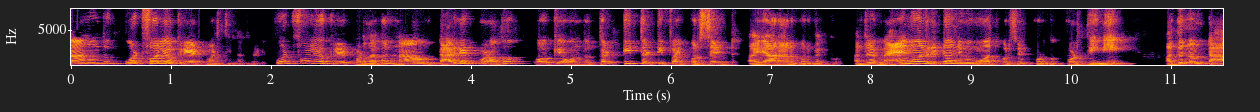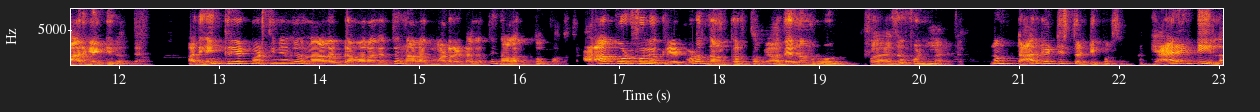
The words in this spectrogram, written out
ನಾನೊಂದು ಪೋರ್ಟ್ಫೋಲಿಯೋ ಕ್ರಿಯೇಟ್ ಮಾಡ್ತೀನಿ ಅದ್ರಲ್ಲಿ. ಪೋರ್ಟ್ಫೋಲಿಯೋ ಕ್ರಿಯೇಟ್ ಮಾಡಿದಾಗ ನಾವು ಟಾರ್ಗೆಟ್ ಮಾಡೋದು ಓಕೆ ಒಂದು thirty thirty five percent I R R ಬರಬೇಕು. ಅಂದ್ರೆ ಮ್ಯಾನ್ಯಲ್ ರಿಟರ್ನ್ ನಿಮಗೆ ಮೂವತ್ತು ಪರ್ಸೆಂಟ್ ಕೊಡ್ಬೇಕು ಕೊಡ್ತೀನಿ. ಅದು ನಮ್ ಟಾರ್ಗೆಟ್ ಇರುತ್ತೆ. ಅದು ಹೆಂಗ್ ಕ್ರಿಯೇಟ್ ಮಾಡ್ತೀನಿ ಅಂದ್ರೆ ನಾಲ್ಕು ಡಮರ್ ಆಗುತ್ತೆ, ನಾಲ್ಕು ಮಾಡರೇಟ್ ಆಗುತ್ತೆ, ನಾಲ್ಕು ತೋಪ್ ಆಗುತ್ತೆ. ಆ ಪೋರ್ಟ್ಫೋಲಿಯೋ ಕ್ರಿಯೇಟ್ ಮಾಡೋದು ನಮ್ ಕರ್ತವ್ಯ. ಅದೇ ನಮ್ role as a fund manager ನಮ್ target is thirty percent guarantee ಇಲ್ಲ.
